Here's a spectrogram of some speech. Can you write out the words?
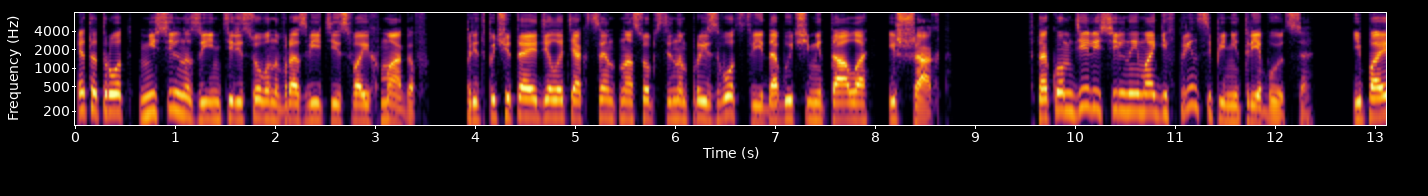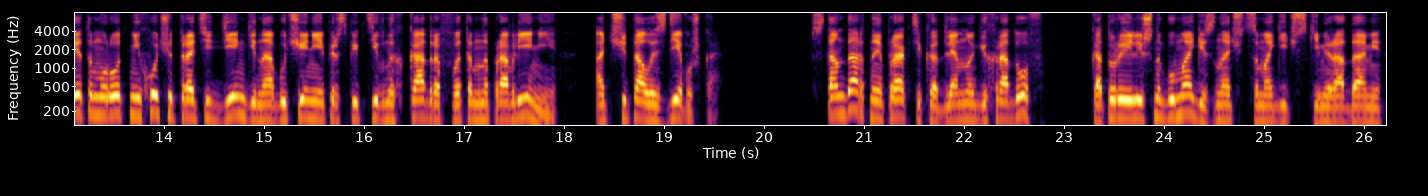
Этот род не сильно заинтересован в развитии своих магов, предпочитая делать акцент на собственном производстве и добыче металла из шахт. В таком деле сильные маги в принципе не требуются, и поэтому род не хочет тратить деньги на обучение перспективных кадров в этом направлении, отчиталась девушка. Стандартная практика для многих родов, которые лишь на бумаге значатся магическими родами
